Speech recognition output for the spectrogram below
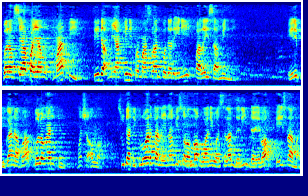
barang siapa yang mati tidak meyakini permasalahan qadar ini falaisa minni. Ini bukan apa? golonganku. Masya Allah. Sudah dikeluarkan oleh Nabi Shallallahu Alaihi Wasallam dari daerah keislaman.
